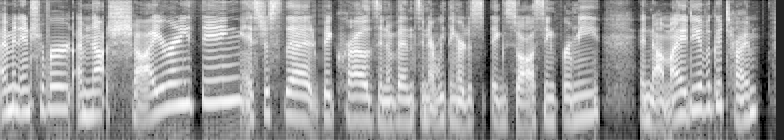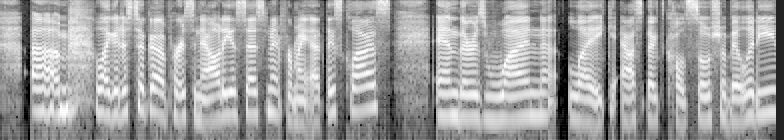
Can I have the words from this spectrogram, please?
I'm an introvert. I'm not shy or anything. It's just that big crowds and events and everything are just exhausting for me and not my idea of a good time. Um, like I just took a personality assessment for my ethics class, and there's one like aspect called sociability,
